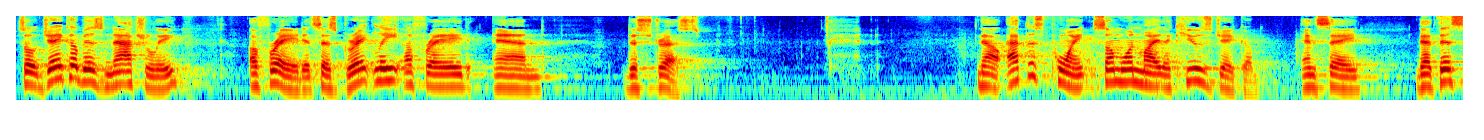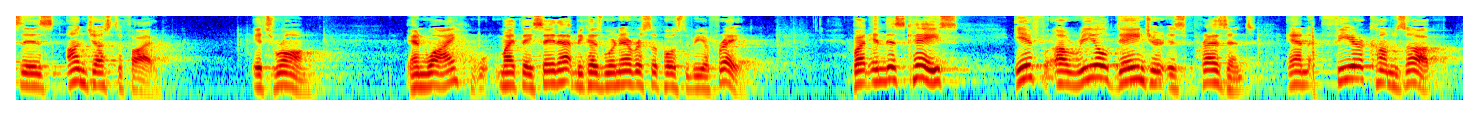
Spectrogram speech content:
So Jacob is naturally afraid. It says, greatly afraid and distressed. Now, at this point, someone might accuse Jacob and say that this is unjustified. It's wrong. And why might they say that? Because we're never supposed to be afraid. But in this case, if a real danger is present and fear comes up,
